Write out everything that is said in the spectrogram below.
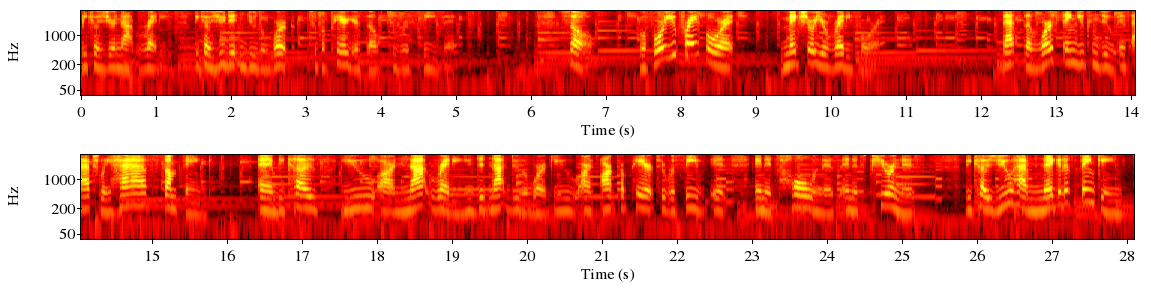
because you're not ready, because you didn't do the work to prepare yourself to receive it. So, before you pray for it, make sure you're ready for it. That's the worst thing you can do is actually have something and because you are not ready, you did not do the work, you aren't, aren't prepared to receive it in its wholeness, in its pureness, because you have negative thinking,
